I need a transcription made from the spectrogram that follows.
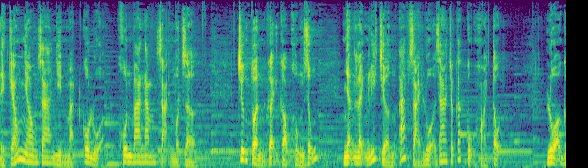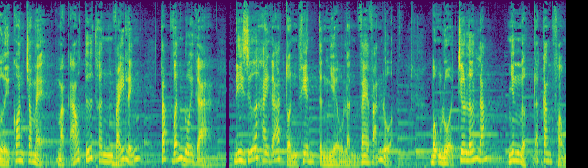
để kéo nhau ra nhìn mặt cô lụa khôn ba năm dại một giờ. Trương Tuần gậy gộc hùng dũng, nhận lệnh lý trưởng áp giải lụa ra cho các cụ hỏi tội. Lụa gửi con cho mẹ, mặc áo tứ thân váy lĩnh, tóc vấn đuôi gà, đi giữa hai gã tuần phiên từng nhiều lần ve vãn lụa. Bụng lụa chưa lớn lắm, nhưng ngực đã căng phồng,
